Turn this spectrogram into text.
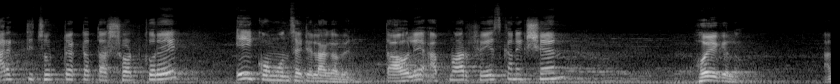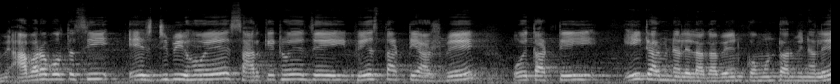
আরেকটি ছোট্ট একটা তার শর্ট করে এই কমন সাইটে লাগাবেন। তাহলে আপনার ফেস কানেকশন হয়ে গেল। আমি আবারও বলতেছি এসডিবি হয়ে সার্কিট হয়ে যেই ফেস তারটি আসবে, ওই তারটি এই টার্মিনালে লাগাবেন কমন টার্মিনালে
